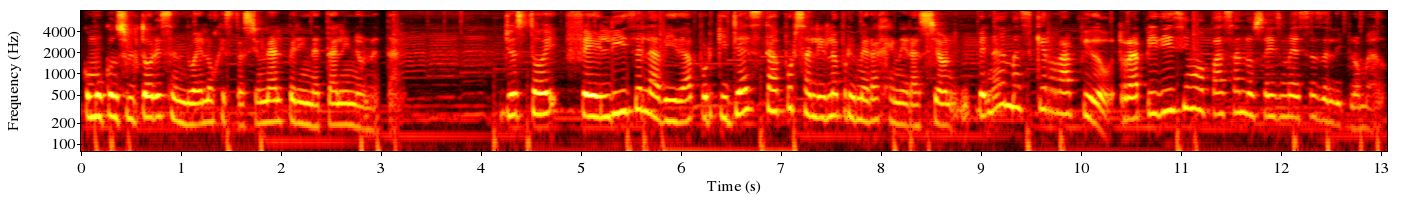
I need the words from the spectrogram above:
como consultores en duelo gestacional, perinatal y neonatal. Yo estoy feliz de la vida porque ya está por salir la primera generación. Ve nada más que rápido, rapidísimo pasan los seis meses del diplomado.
